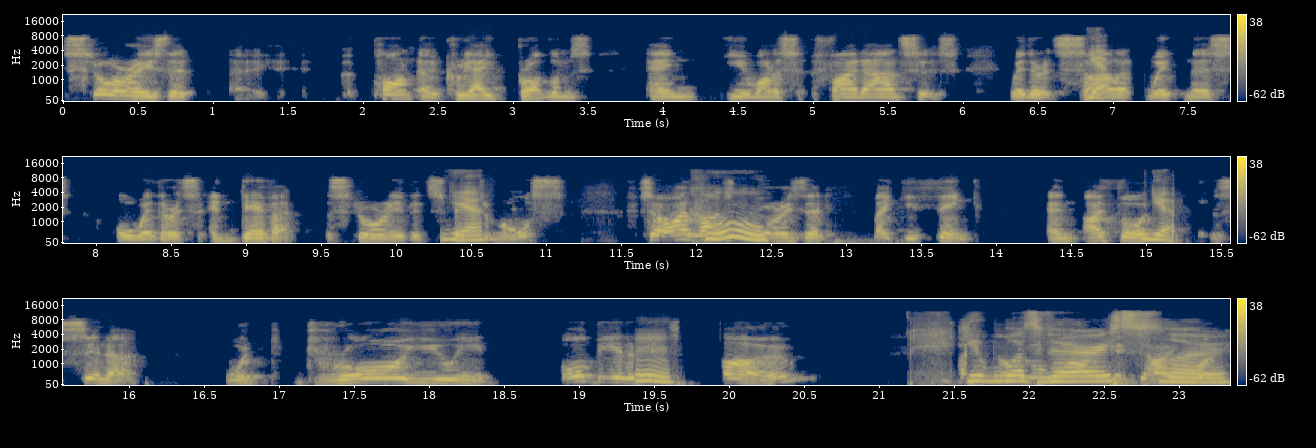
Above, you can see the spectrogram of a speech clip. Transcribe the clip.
stories that uh, pon- uh, create problems and you want to find answers, whether it's Yep. Silent Witness or whether it's Endeavour, the story of Inspector Yeah. Morse. So I love stories that make you think. And I thought Yeah. The Sinner would draw you in, albeit a bit slow. It was little while to very slow.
